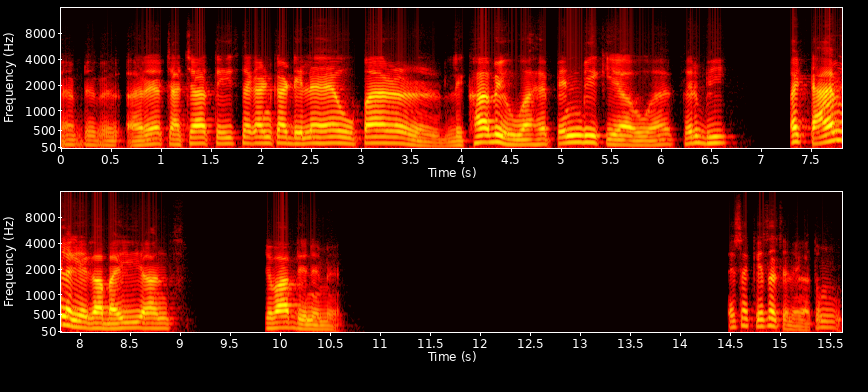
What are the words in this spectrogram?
अरे चाचा, तीस सेकंड का डिले है, ऊपर लिखा भी हुआ है, पिन भी किया हुआ है, फिर भी। भाई, टाइम लगेगा भाई जवाब देने में। ऐसा कैसा चलेगा? तुम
